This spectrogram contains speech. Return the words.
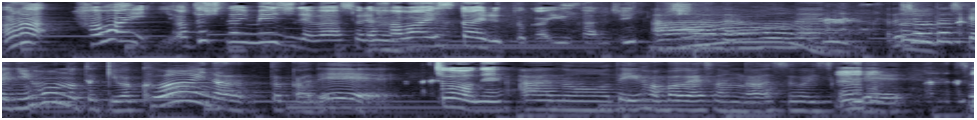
あら、ハワイ、私のイメージでは、それハワイスタイルとかいう感じ。ああなるほどね。私も確かに日本の時はクワイナとかでそうね。あのっていうハンバーガー屋さんがすごい好きで、そ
